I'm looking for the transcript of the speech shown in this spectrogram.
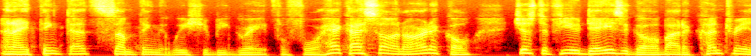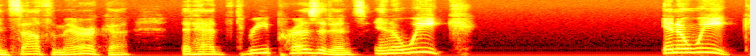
And I think that's something that we should be grateful for. Heck, I saw an article just a few days ago about a country in South America that had three presidents in a week. In a week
